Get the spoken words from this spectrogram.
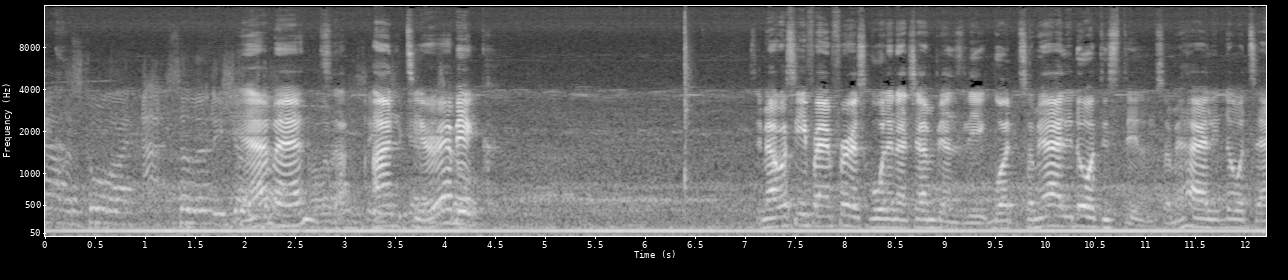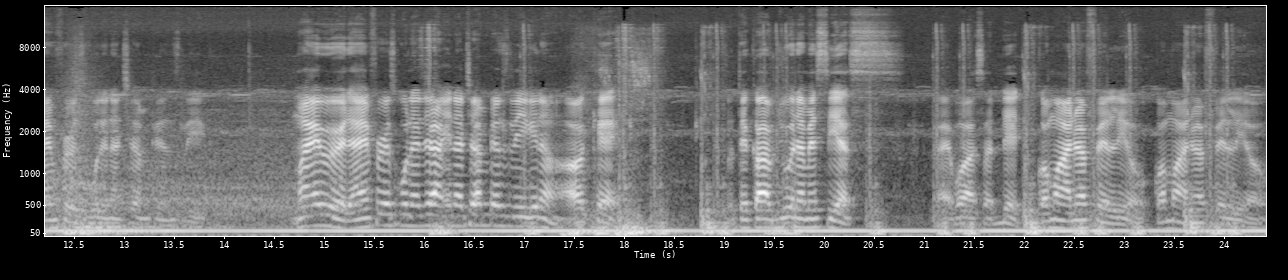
a scoreline absolutely Yeah, man. All It's uh, I a want to see I if I'm first goal in the Champions League, but so me highly doubt it still. So me highly doubt I'm first goal in the Champions League. My word, I'm first goal in the Champions League, you know. Okay. So take off Junior Messias. Right, boss, are dead. Come on, Rafael Leo. Come on, Rafael Leo.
